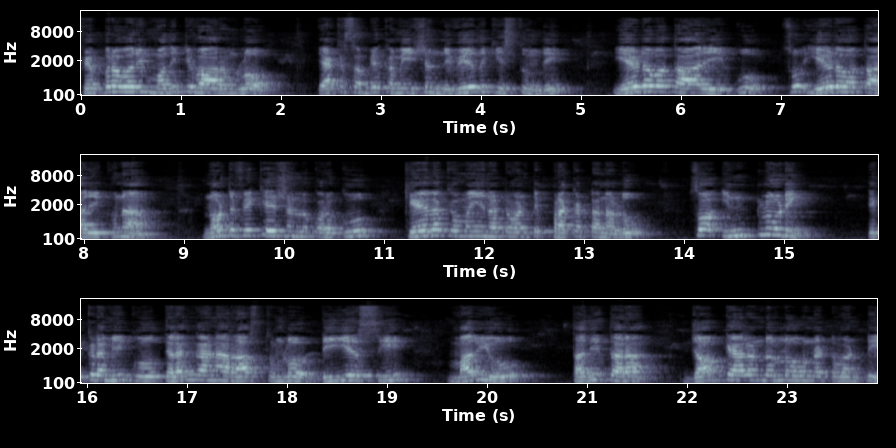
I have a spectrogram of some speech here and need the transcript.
ఫిబ్రవరి మొదటి వారంలో ఏకసభ్య కమిషన్ నివేదిక ఇస్తుంది. ఏడవ తారీఖు సో ఏడవ తారీఖున నోటిఫికేషన్ల కొరకు కీలకమైనటువంటి ప్రకటనలు. సో ఇంక్లూడింగ్ ఇక్కడ మీకు తెలంగాణ రాష్ట్రంలో డిఎస్సి మరియు తదితర జాబ్ క్యాలెండర్లో ఉన్నటువంటి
